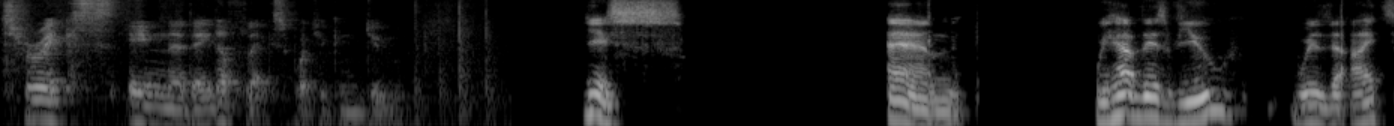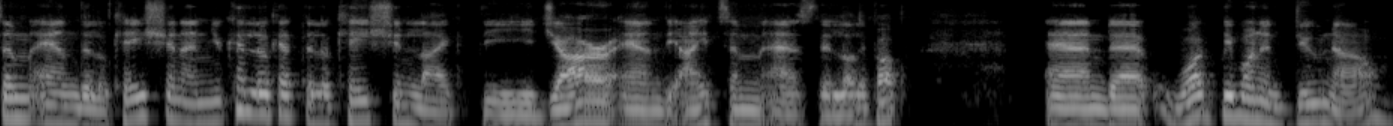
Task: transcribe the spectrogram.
tricks in Dataflex, what you can do. Yes. And we have this view with the item and the location, and you can look at the location like the jar and the item as the lollipop. And uh, what we want to do now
